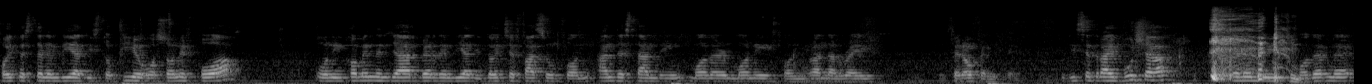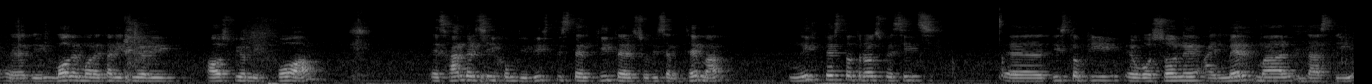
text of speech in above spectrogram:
Heute stellen wir Dystopie Ozone vor und im kommenden Jahr werden wir die deutsche Fassung von Understanding Modern Money von Randall Ray veröffentlichen. Diese drei Bücher stellen die, moderne, äh, die Modern Monetary Theory ausführlich vor. Es handelt sich um die wichtigsten Titel zu diesem Thema. Nichtsdestotrotz besitzt äh, Dystopie Eurozone ein Merkmal, das die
